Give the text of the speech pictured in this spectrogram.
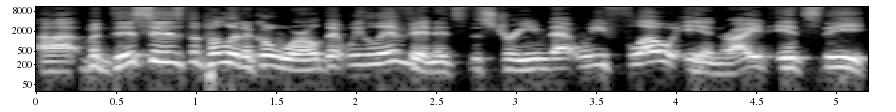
Uh, but this is the political world that we live in. It's the stream that we flow in, right? It's the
